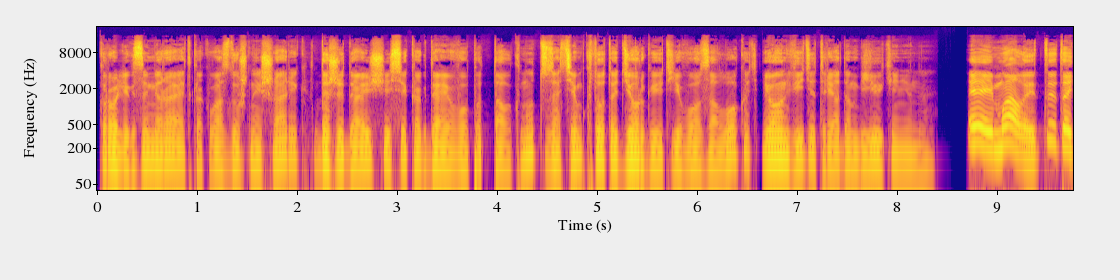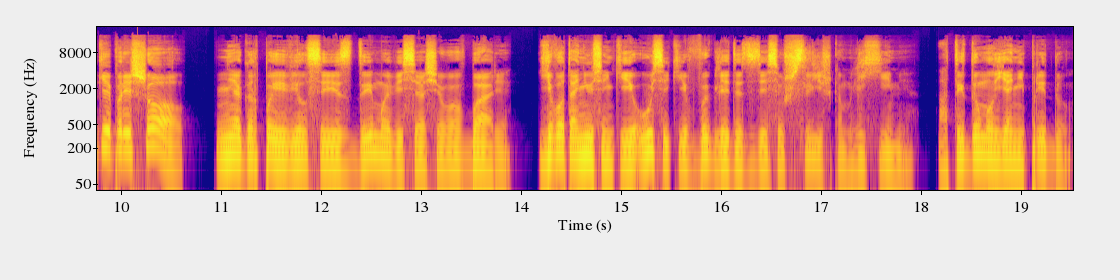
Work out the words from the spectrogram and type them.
Кролик замирает, как воздушный шарик, дожидающийся, когда его подтолкнут, затем кто-то дергает его за локоть, и он видит рядом Бьюкинина. «Эй, малый, ты таки пришел!» Негр появился из дыма, висящего в баре. Его тонюсенькие усики выглядят здесь уж слишком лихими. А ты думал, я не приду?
